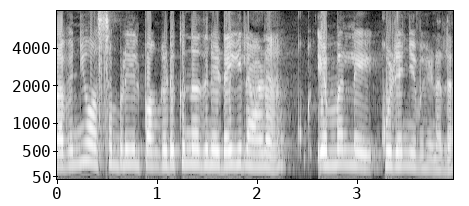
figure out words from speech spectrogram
റവന്യൂ അസംബ്ലിയിൽ പങ്കെടുക്കുന്നതിനിടയിലാണ് എം എൽ എ കുഴഞ്ഞു വീണത്.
